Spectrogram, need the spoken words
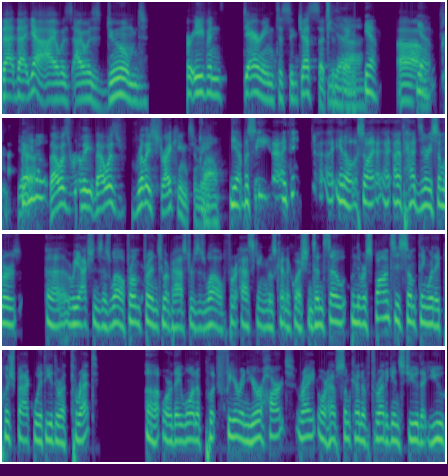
that that yeah, I was I was doomed for even daring to suggest such a thing. Yeah. Um, Yeah. yeah. you know- that was really that was really striking to me. Wow. Yeah, but see, I think uh, you know. So I, I- I've had very similar uh, reactions as well from friends who are pastors as well for asking those kind of questions. And so when the response is something where they push back with either a threat uh, or they want to put fear in your heart, right, or have some kind of threat against you that you,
